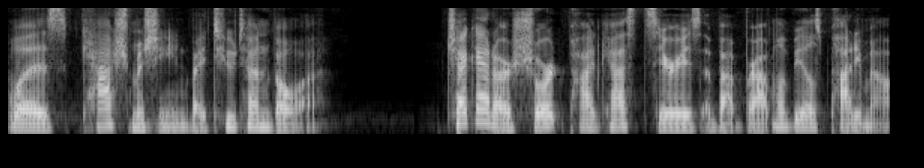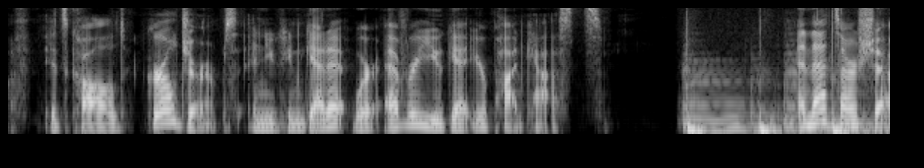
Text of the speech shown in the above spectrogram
That was Cash Machine by Two Ton Boa. Check out our short podcast series about Bratmobile's potty mouth. It's called Girl Germs, and you can get it wherever you get your podcasts. And that's our show.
